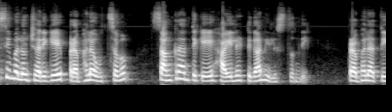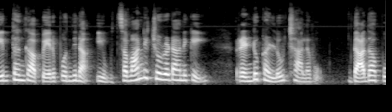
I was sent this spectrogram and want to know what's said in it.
రాయలసీమలో జరిగే ప్రభల ఉత్సవం సంక్రాంతికే హైలైట్గా నిలుస్తుంది. ప్రభల తీర్థంగా పేరు పొందిన ఈ ఉత్సవాన్ని చూడడానికి రెండు కళ్ళు చాలవు. దాదాపు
